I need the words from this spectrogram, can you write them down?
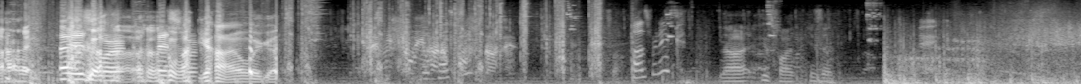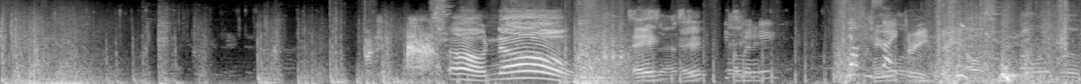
Alright. That is for it. Oh that is Oh my for it. god, oh my god. Pause for Nick. Nah, he's fine. He's in. Oh no! A, A, How many? two, three, three. Oh.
